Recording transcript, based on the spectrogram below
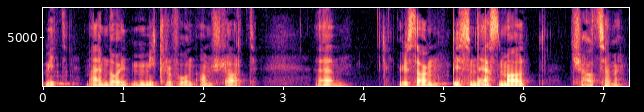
mit meinem neuen Mikrofon am Start. Ähm, würde sagen, bis zum nächsten Mal. Ciao zusammen.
